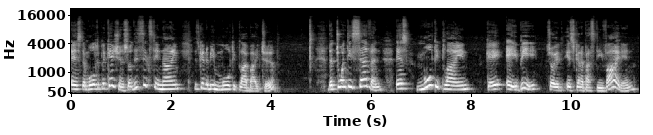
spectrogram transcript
is the multiplication. So this 69 is going to be multiplied by 2. The 27 is multiplying okay, AB, so it, it's going to pass dividing,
